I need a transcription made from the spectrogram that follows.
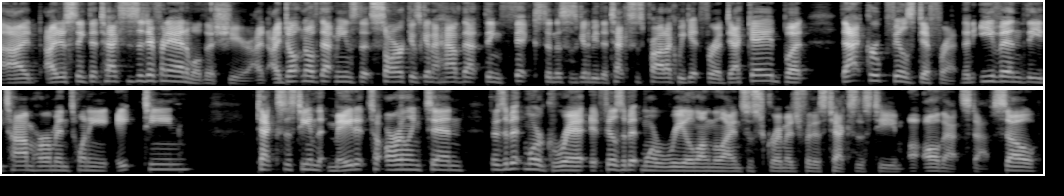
I I just think that Texas is a different animal this year. I, I don't know if that means that Sark is going to have that thing fixed and this is going to be the Texas product we get for a decade, but that group feels different than even the Tom Herman 2018 Texas team that made it to Arlington. There's a bit more grit. It feels a bit more real along the lines of scrimmage for this Texas team, all that stuff. So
